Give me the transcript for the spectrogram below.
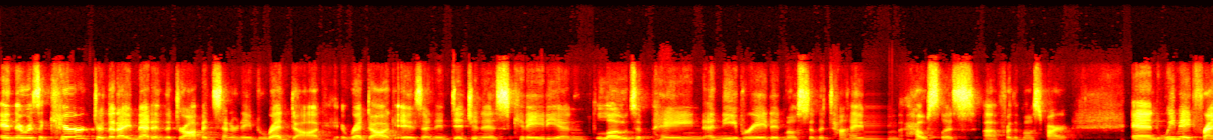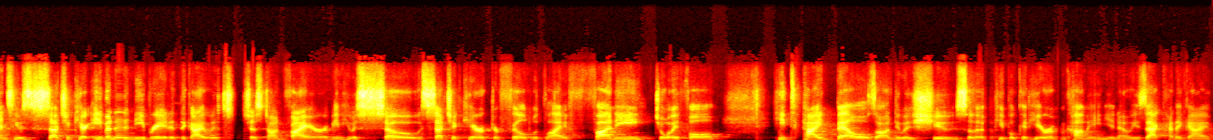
and there was a character that I met in the drop-in center named Red Dog. Red Dog is an indigenous Canadian, loads of pain, inebriated most of the time, houseless uh, for the most part. And we made friends. He was such a character, even inebriated, the guy was just on fire. I mean, he was so such a character filled with life, funny, joyful. He tied bells onto his shoes so that people could hear him coming. You know, he's that kind of guy.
